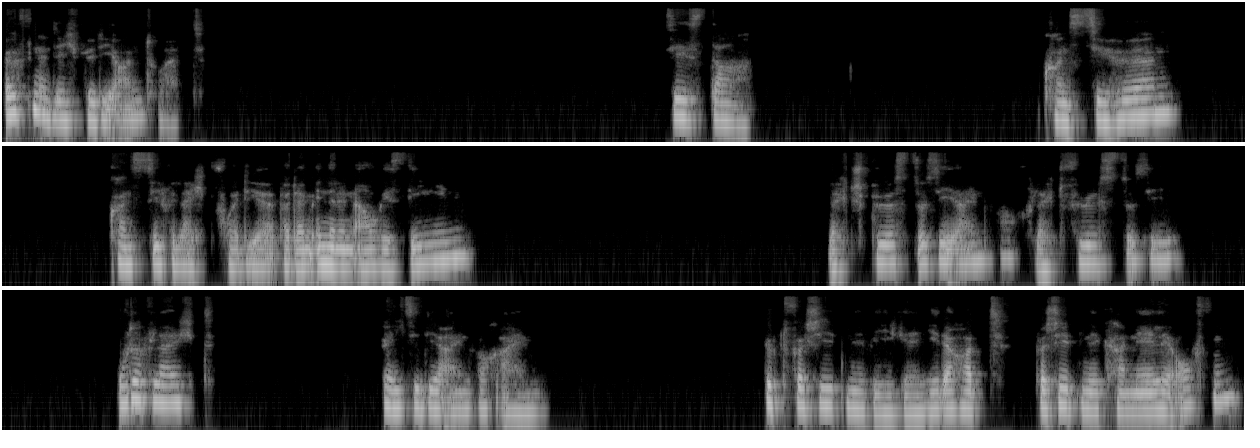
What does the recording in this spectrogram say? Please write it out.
Öffne dich für die Antwort. Sie ist da. Du kannst sie hören, kannst sie vielleicht vor dir, bei deinem inneren Auge sehen. Vielleicht spürst du sie einfach, vielleicht fühlst du sie. Oder vielleicht fällt sie dir einfach ein. Es gibt verschiedene Wege. Jeder hat verschiedene Kanäle offen.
